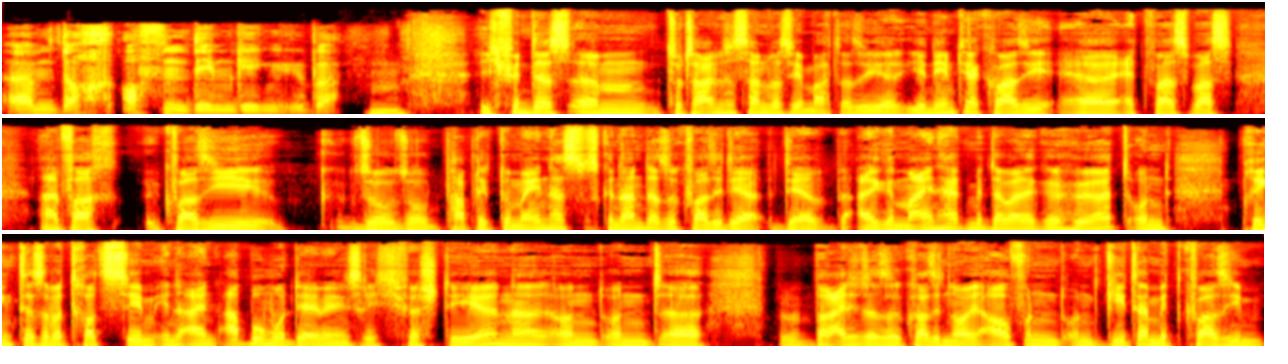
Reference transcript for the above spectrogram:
ähm, doch offen dem gegenüber. Hm. Ich finde das ähm, total interessant, was ihr macht. Also ihr, ihr nehmt ja quasi äh, etwas, was einfach quasi so, so Public Domain hast du es genannt, also quasi der, der Allgemeinheit mittlerweile gehört und bringt das aber trotzdem in ein Abo-Modell, wenn ich es richtig verstehe, ne? und, und äh, bereitet das quasi neu auf und, und geht damit quasi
